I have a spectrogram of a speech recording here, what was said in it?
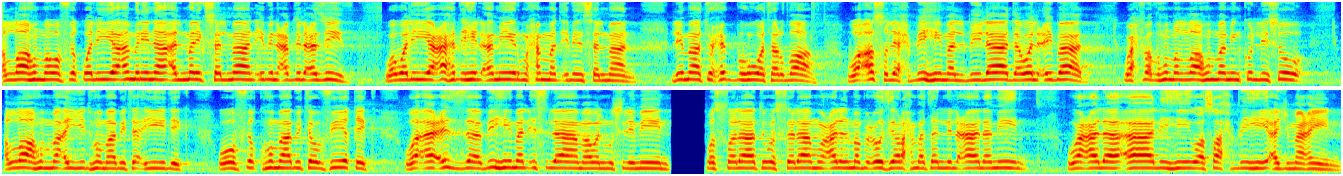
اللهم وفق ولي أمرنا الملك سلمان بن عبد العزيز وولي عهده الأمير محمد بن سلمان لما تحبه وترضاه. وأصلح بهما البلاد والعباد. واحفظهما اللهم من كل سوء. اللهم أيدهما بتأييدك ووفقهما بتوفيقك وأعز بهما الإسلام والمسلمين والصلاة والسلام على المبعوث رحمة للعالمين وعلى آله وصحبه أجمعين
